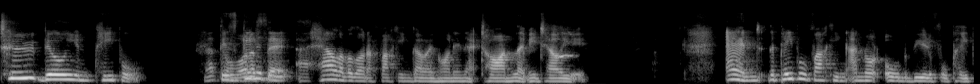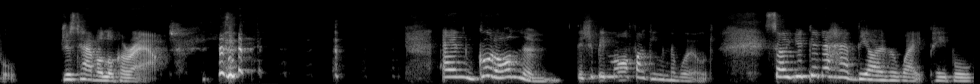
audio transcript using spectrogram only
2 billion people. That's There's going to be a hell of a lot of fucking going on in that time, let me tell you. And the people fucking are not all the beautiful people. Just have a look around. and good on them. There should be more fucking in the world. So you're going to have the overweight people,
